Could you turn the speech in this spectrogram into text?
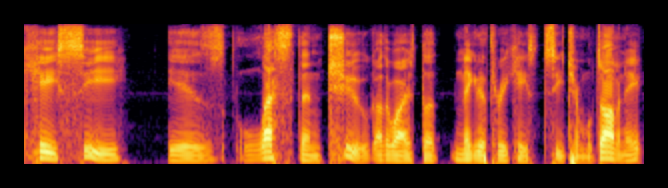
kc is less than 2, otherwise the negative 3kc term will dominate.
